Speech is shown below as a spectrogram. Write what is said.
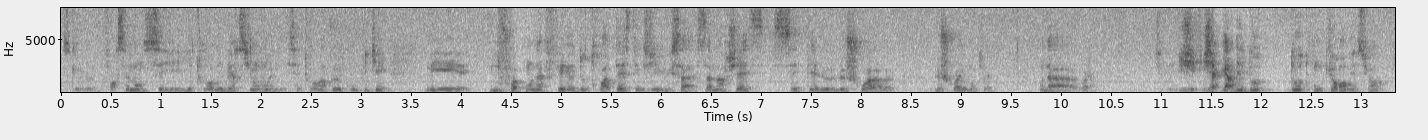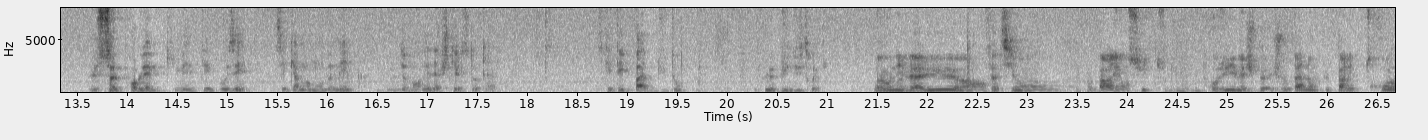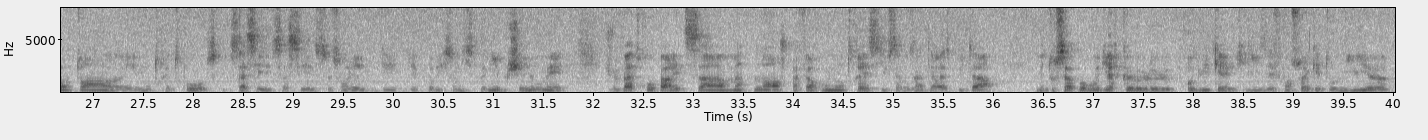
Parce que forcément, il y a toujours des versions et c'est toujours un peu compliqué. Mais une fois qu'on a fait deux trois tests et que j'ai vu que ça, ça marchait, c'était le, le choix, le choix éventuel. On a voilà. J'ai regardé d'autres concurrents bien sûr. hein. Le seul problème qui m'était posé, c'est qu'à un moment donné, me demandaient d'acheter le stockage. Ce qui n'était pas du tout le but du truc. Ouais, on évalue, en fait, si on, peut parler ensuite du, du produit, mais je ne veux pas non plus parler trop longtemps euh, et montrer trop, parce que ça, c'est, ça c'est, ce sont des, produits qui sont disponibles chez nous, mais je ne veux pas trop parler de ça maintenant, je préfère vous montrer si ça vous intéresse plus tard. Mais tout ça pour vous dire que le, produit qu'a utilisé François, qui est au milieu,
